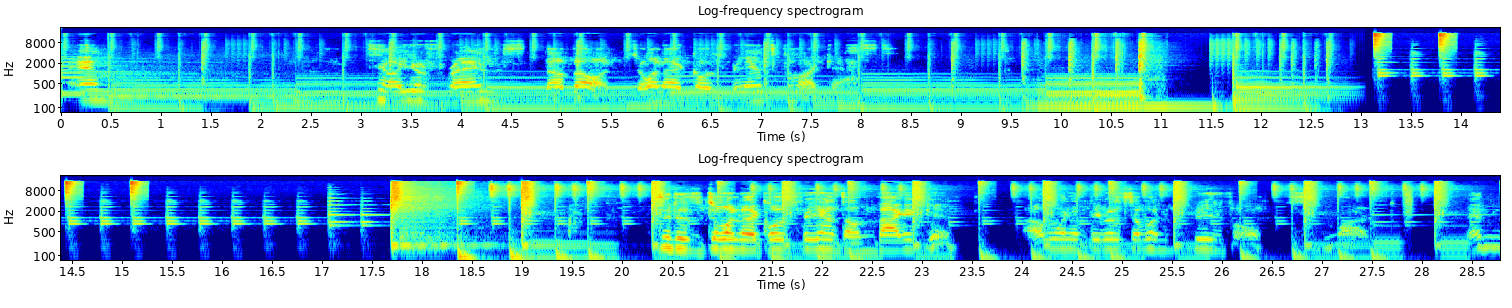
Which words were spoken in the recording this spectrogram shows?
and tell your friends about Shawn Eckels Fans Podcast. This Shawn Eckels Fans, I'm back again. I want to be with someone beautiful smart. And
